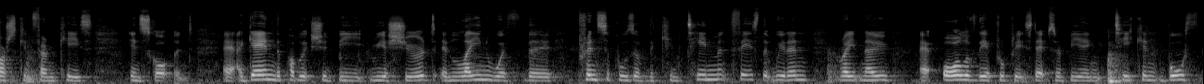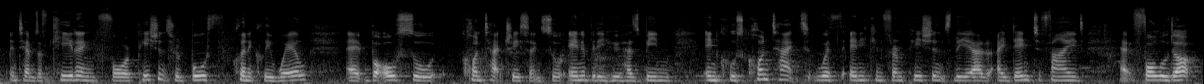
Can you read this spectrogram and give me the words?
first confirmed case in Scotland. Uh, again, the public should be reassured in line with the principles of the containment phase that we're in right now. Uh, all of the appropriate steps are being taken, both in terms of caring for patients who are both clinically well, uh, but also contact tracing. So anybody who has been in close contact with any confirmed patients, they are identified, uh, followed up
